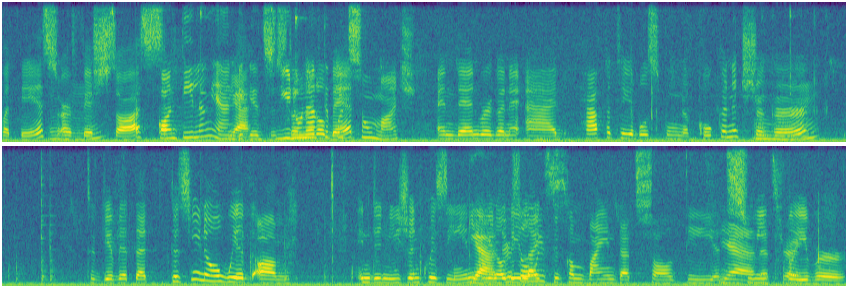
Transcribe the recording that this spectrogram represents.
patis or fish sauce. konti lang yan Yeah, because just you a don't have to little put bit. so much. And then we're gonna add half a tablespoon of coconut sugar Mm-hmm. to give it that, because you know, with um, Indonesian cuisine, Yeah, you know, they like to combine that salty and Yeah, sweet that's right. flavor.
